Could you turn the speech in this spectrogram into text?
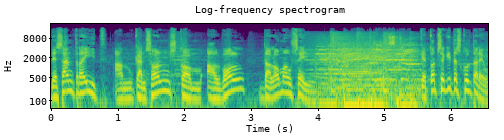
de Sant Traït, amb cançons com El vol de l'home ocell, que tot seguit escoltareu.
